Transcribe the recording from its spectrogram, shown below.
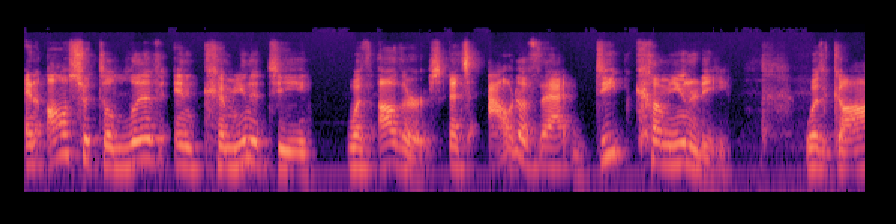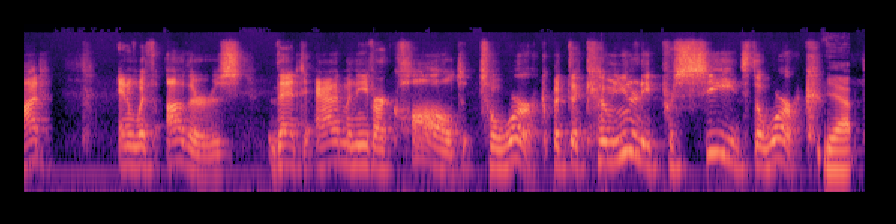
and also to live in community with others. It's out of that deep community with God and with others that Adam and Eve are called to work, but the community precedes the work. Yep.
